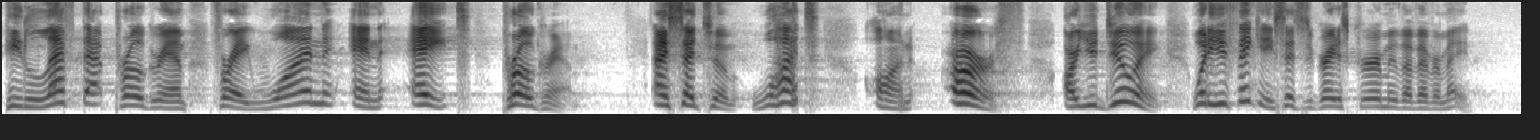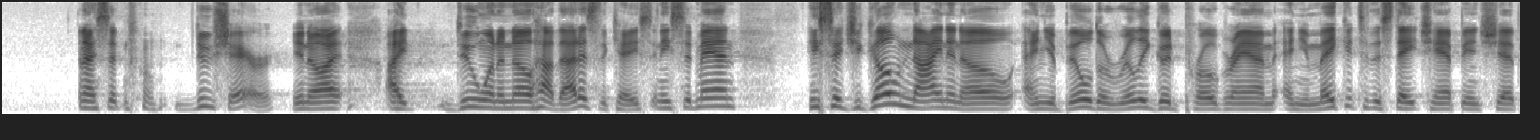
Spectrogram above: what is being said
He left that program for a 1 and 8 program. I said to him, What on earth are you doing? What are you thinking? He said, It's the greatest career move I've ever made. And I said, Do share. You know, I, I do want to know how that is the case. And he said, Man, he said, You go 9 and 0 and you build a really good program and you make it to the state championship,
